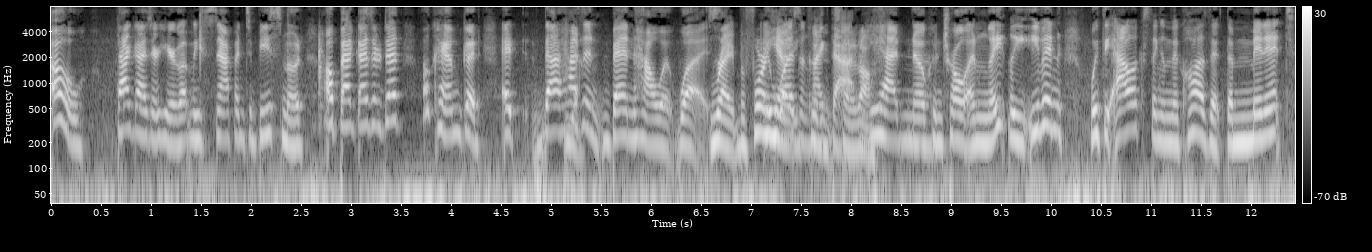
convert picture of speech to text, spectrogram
oh, bad guys are here. Let me snap into beast mode. Oh, bad guys are dead. Okay, I'm good. It, that hasn't been how it was. Right, before it had- wasn't like that. He had no control, and lately, even with the Alex thing in the closet, the minute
